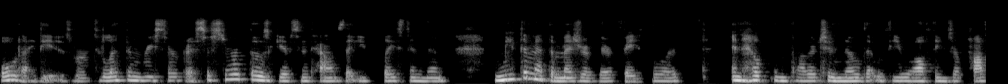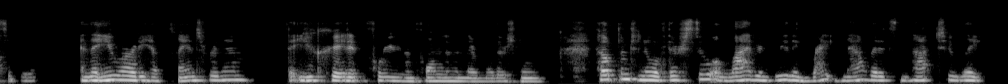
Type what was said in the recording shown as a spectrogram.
old ideas or to let them resurface, to stir up those gifts and talents that you've placed in them. Meet them at the measure of their faith, Lord, and help them, Father, to know that with you all things are possible and that you already have plans for them that you created before you even formed them in their mother's womb. Help them to know if they're still alive and breathing right now that it's not too late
